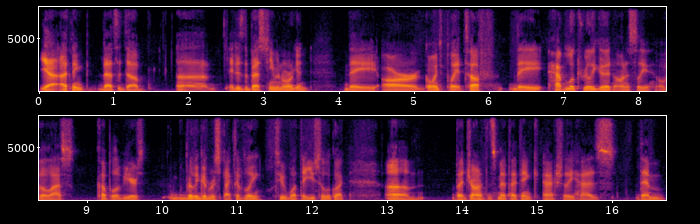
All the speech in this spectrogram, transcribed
yeah, I think that's a dub. Um it is the best team in Oregon. They are going to play it tough. They have looked really good, honestly, over the last couple of years. Really good, respectively, to what they used to look like. Um, but Jonathan Smith, I think, actually has them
